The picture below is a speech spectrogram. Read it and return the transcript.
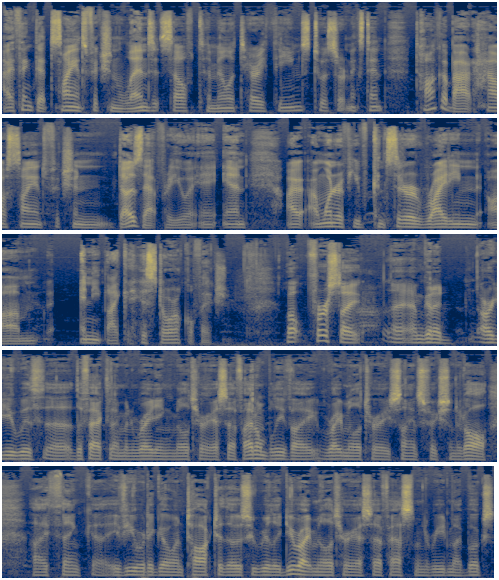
I think that science fiction lends itself to military themes to a certain extent. Talk about how science fiction does that for you, and I, I wonder if you've considered writing um, any like historical fiction. Well, first, I, I'm going to argue with uh, the fact that I'm in writing military SF. I don't believe I write military science fiction at all. I think uh, if you were to go and talk to those who really do write military SF, ask them to read my books,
